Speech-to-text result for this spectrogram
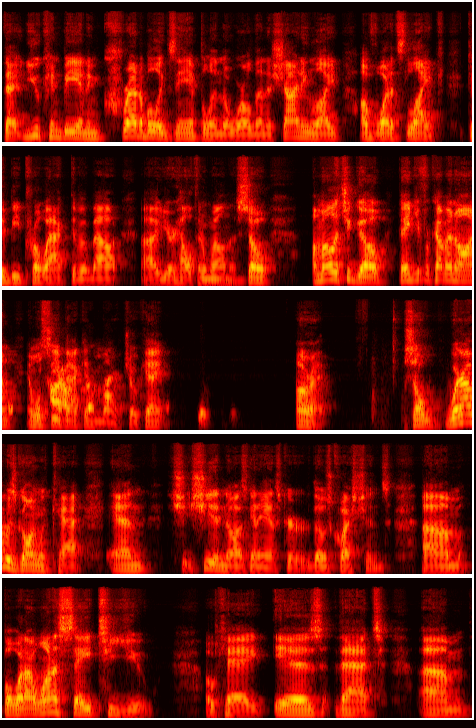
that you can be an incredible example in the world and a shining light of what it's like to be proactive about uh, your health and wellness. So I'm going to let you go. Thank you for coming on, and we'll see you back in March. Okay. All right. So where I was going with Kat, and she, she didn't know I was going to ask her those questions. Um, but what I want to say to you, okay, is that um,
